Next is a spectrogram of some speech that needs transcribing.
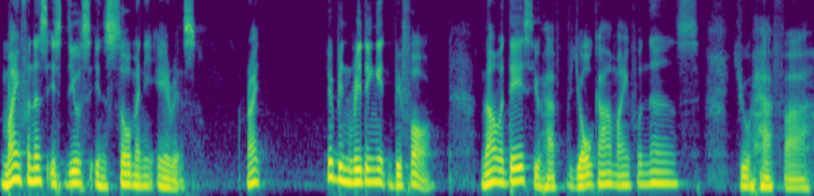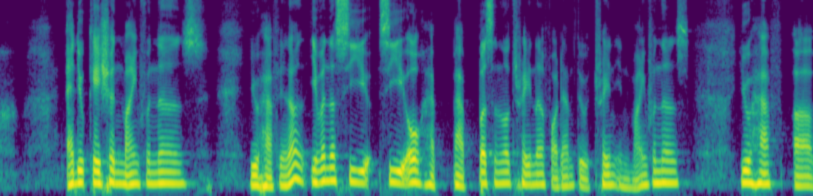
mindfulness is used in so many areas, right? You've been reading it before. Nowadays, you have yoga mindfulness, you have uh, education mindfulness, you have, you know, even the CEO, have, have personal trainer for them to train in mindfulness. You have uh,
